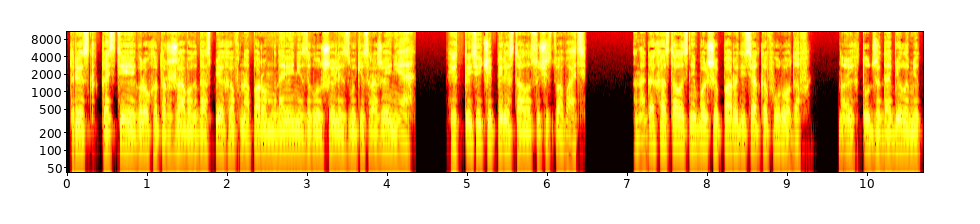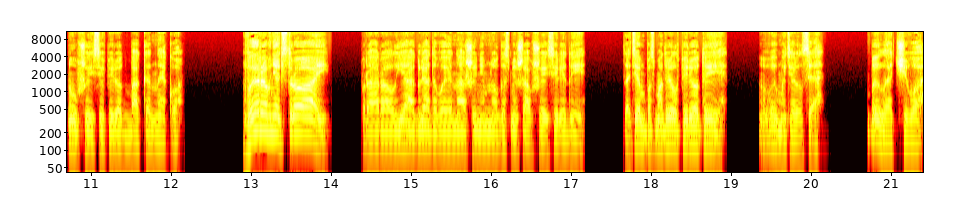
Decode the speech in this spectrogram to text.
Треск костей и грохот ржавых доспехов на пару мгновений заглушили звуки сражения, и тысяча перестала существовать. На ногах осталось не больше пары десятков уродов, но их тут же добила метнувшаяся вперед Бака Неко. «Выровнять строй!» — проорал я, оглядывая наши немного смешавшиеся ряды. Затем посмотрел вперед и... выматерился. Было отчего.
